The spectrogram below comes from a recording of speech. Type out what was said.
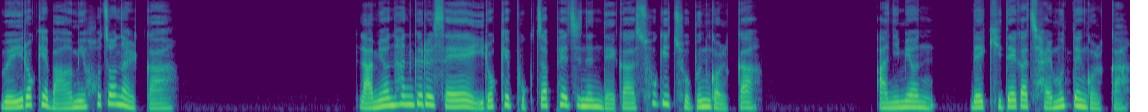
왜 이렇게 마음이 허전할까? 라면 한 그릇에 이렇게 복잡해지는 내가 속이 좁은 걸까? 아니면 내 기대가 잘못된 걸까?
